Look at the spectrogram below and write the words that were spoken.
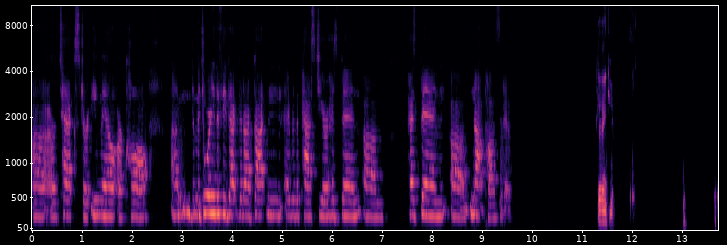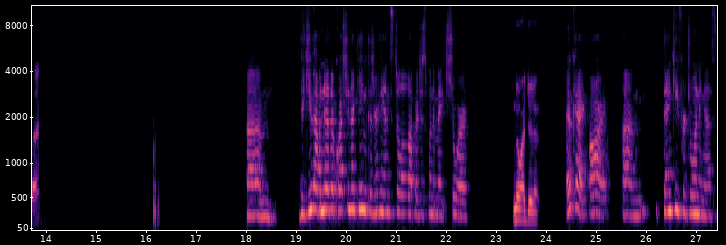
uh, or text or email or call. Um, the majority of the feedback that I've gotten over the past year has been, um, has been um, not positive. Thank you. Um, did you have another question, Akeem? Because your hand's still up. I just want to make sure. No, I didn't. Okay, all right. Um, thank you for joining us.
